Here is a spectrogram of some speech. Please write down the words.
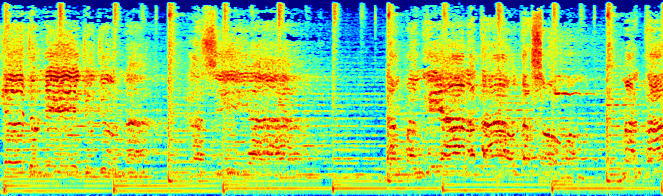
jujur nih jujurnya rahasia dan pengkhianat atau tak sombong mantap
